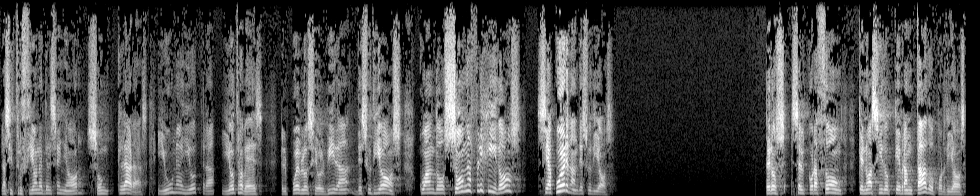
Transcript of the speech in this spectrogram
las instrucciones del Señor son claras y una y otra y otra vez el pueblo se olvida de su Dios. Cuando son afligidos, se acuerdan de su Dios. Pero es el corazón que no ha sido quebrantado por Dios.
